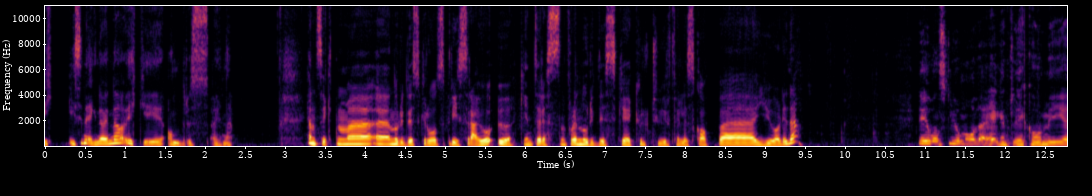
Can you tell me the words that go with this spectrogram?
i sine egne øyne og ikke i andres øyne. Hensikten med eh, Nordisk råds priser er jo å øke interessen for det nordiske kulturfellesskapet. Gjør de det? Det er jo vanskelig å måle egentlig hvor mye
